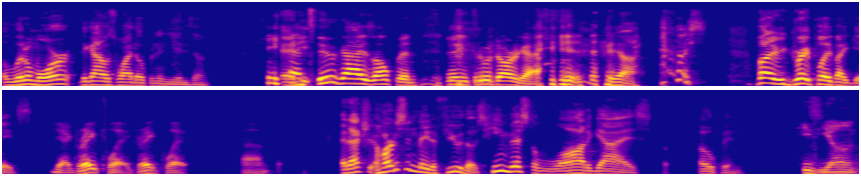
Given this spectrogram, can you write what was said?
a little more, the guy was wide open in the end zone. He had he- two guys open and he threw it to our guy. yeah, but I mean, great play by Gates. yeah, great play. Great play. Um, And actually, Hardison made a few of those. He missed a lot of guys open. he's young.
